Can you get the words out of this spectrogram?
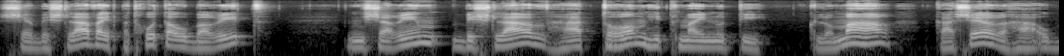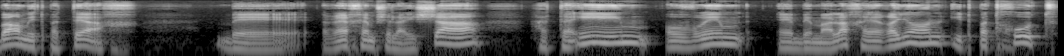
שבשלב ההתפתחות העוברית נשארים בשלב הטרום-התמיינותי. כלומר, כאשר העובר מתפתח ברחם של האישה, התאים עוברים אה, במהלך ההיריון התפתחות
